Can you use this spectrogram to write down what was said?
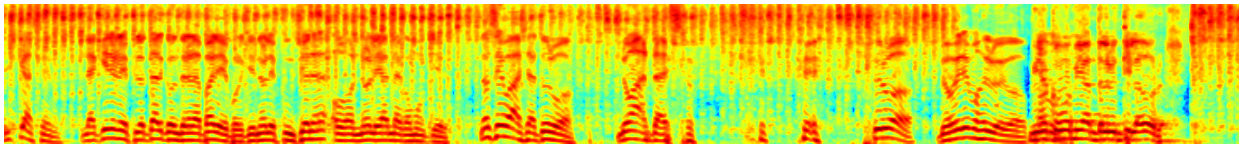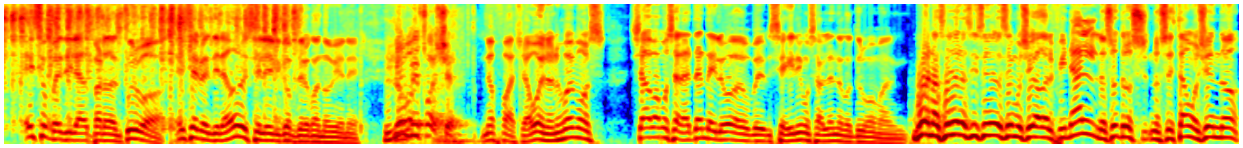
¿Y qué hacen? ¿La quieren explotar contra la pared porque no le funciona o no le anda como quiere? No se vaya, Turbo. No anda eso. Turbo, nos veremos de luego. Mira Vamos. cómo me anda el ventilador. Es un ventilador, perdón, Turbo. ¿Es el ventilador o es el helicóptero cuando viene? No me falla. No falla. Bueno, nos vemos. Ya vamos a la tanda y luego eh, seguiremos hablando con Turboman. Bueno, señoras y señores, hemos llegado al final. Nosotros nos estamos yendo,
